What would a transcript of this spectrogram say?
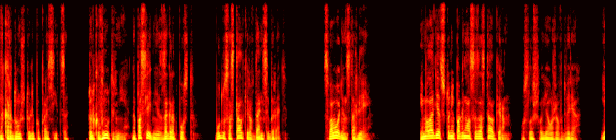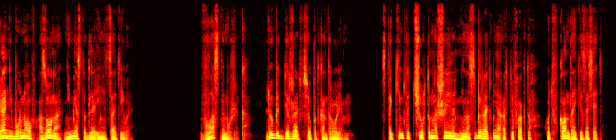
На кордон, что ли, попроситься? Только внутренний, на последний заградпост. Буду со сталкеров дань собирать. Свободен, старлей. И молодец, что не погнался за сталкером, услышал я уже в дверях. Я не Бурнов, а зона не место для инициативы. Властный мужик. Любит держать все под контролем. С таким-то чертом на шее не насобирать меня артефактов, хоть в клондайке засядь.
